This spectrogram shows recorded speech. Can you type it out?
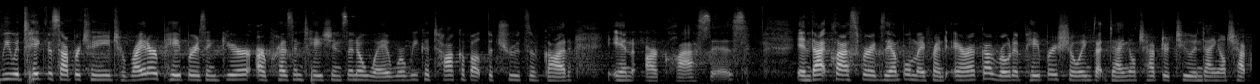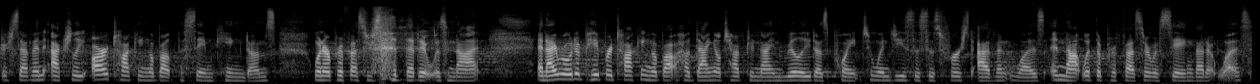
we would take this opportunity to write our papers and gear our presentations in a way where we could talk about the truths of God in our classes. In that class, for example, my friend Erica wrote a paper showing that Daniel chapter 2 and Daniel chapter 7 actually are talking about the same kingdoms when our professor said that it was not. And I wrote a paper talking about how Daniel chapter 9 really does point to when Jesus' first advent was and not what the professor was saying that it was.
